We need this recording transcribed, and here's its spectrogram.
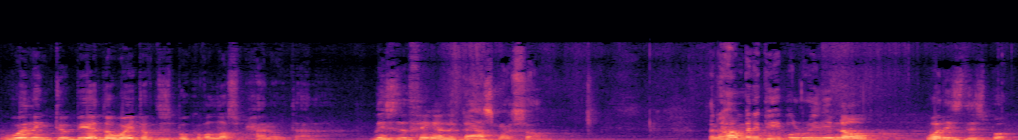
willing to bear the weight of this book of Allah subhanahu wa ta'ala? This is the thing I like to ask myself. Then how many people really know what is this book?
